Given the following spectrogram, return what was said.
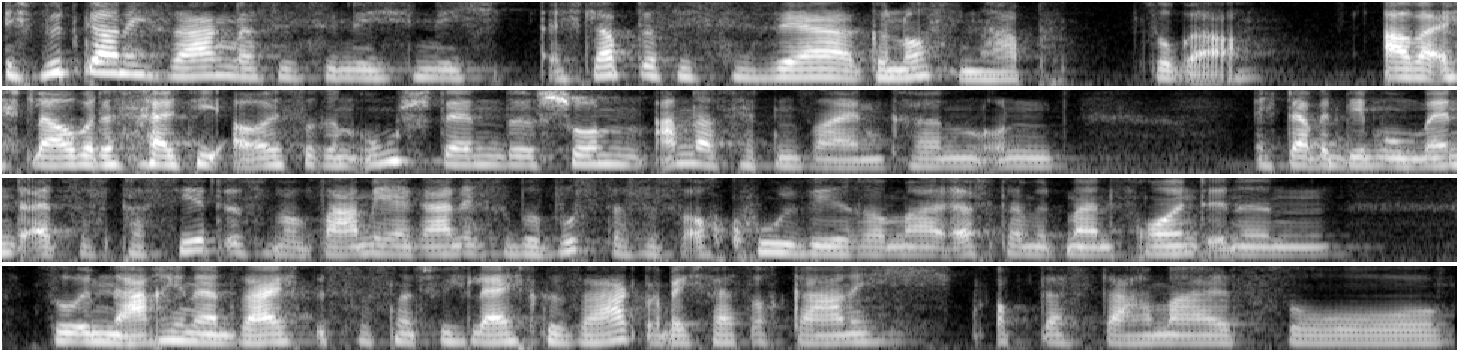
Ich würde gar nicht sagen, dass ich sie nicht, nicht ich glaube, dass ich sie sehr genossen habe, sogar. Aber ich glaube, dass halt die äußeren Umstände schon anders hätten sein können. Und ich glaube, in dem Moment, als das passiert ist, war mir ja gar nicht so bewusst, dass es auch cool wäre, mal öfter mit meinen FreundInnen so im Nachhinein sage ich, ist das natürlich leicht gesagt, aber ich weiß auch gar nicht, ob das damals so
